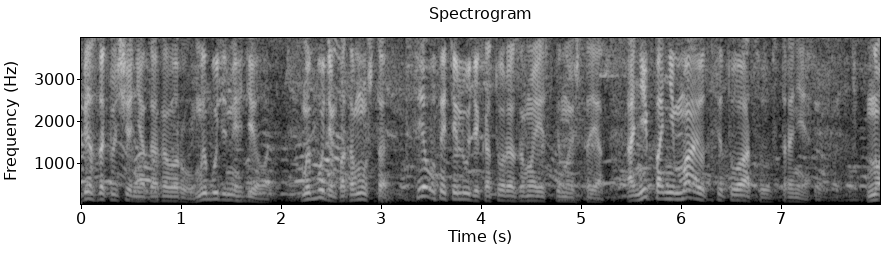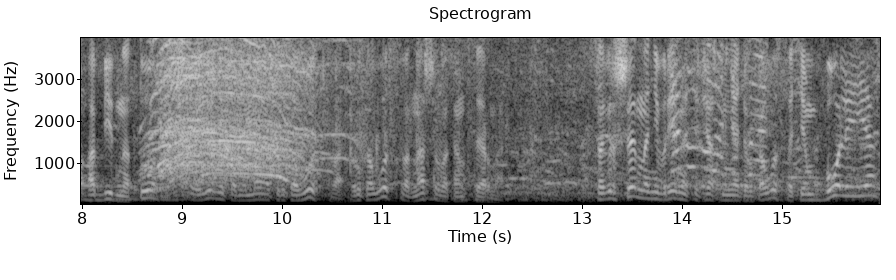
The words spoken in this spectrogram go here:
без заключения договору, мы будем их делать. Мы будем, потому что все вот эти люди, которые за моей спиной стоят, они понимают ситуацию в стране. Но обидно то, что ее не понимает руководство, руководство нашего концерна. Совершенно не время сейчас менять руководство, тем более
